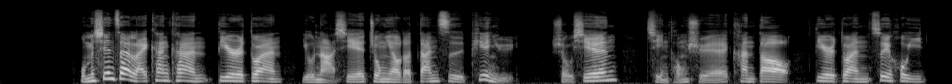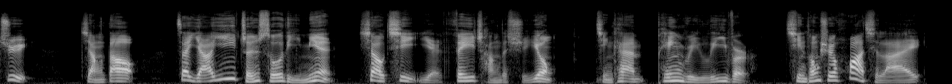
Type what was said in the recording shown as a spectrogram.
我们现在来看看第二段有哪些重要的单字片语。首先，请同学看到第二段最后一句，讲到在牙医诊所里面，笑气也非常的实用。请看 pain reliever，请同学画起来。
